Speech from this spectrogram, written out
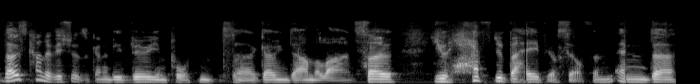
Those kind of issues are going to be very important uh, going down the line. So you have to behave yourself, and and uh,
